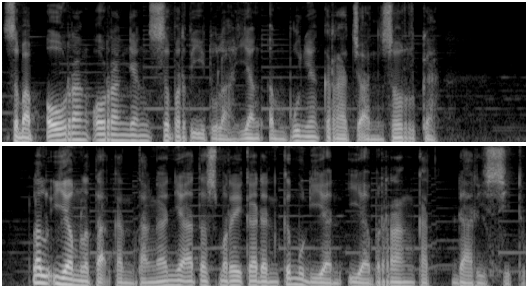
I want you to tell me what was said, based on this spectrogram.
sebab orang-orang yang seperti itulah yang empunya kerajaan sorga. Lalu ia meletakkan tangannya atas mereka dan kemudian ia berangkat dari situ.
